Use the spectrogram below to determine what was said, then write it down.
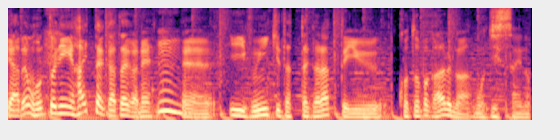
いやでも本当に入った方がね、うん。えーいい雰囲気だったからっていう言葉があるのはもう実際の、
